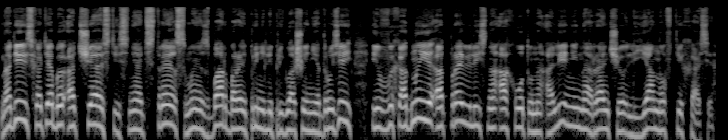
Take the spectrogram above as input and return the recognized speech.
Надеясь хотя бы отчасти снять стресс, мы с Барбарой приняли приглашение друзей и в выходные отправились на охоту на оленей на ранчо Льяно в Техасе.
